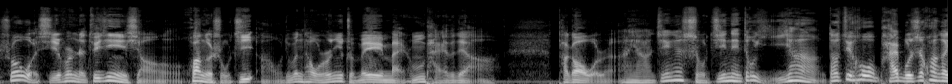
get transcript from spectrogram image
说，我媳妇儿呢，最近想换个手机啊，我就问她，我说你准备买什么牌子的啊？她告诉我说，哎呀，这个手机呢都一样，到最后还不是换个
